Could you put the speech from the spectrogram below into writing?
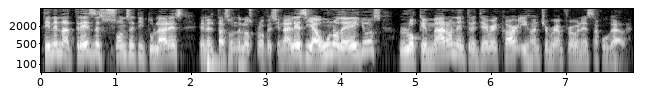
tienen a tres de sus once titulares en el tazón de los profesionales y a uno de ellos lo quemaron entre Derek Carr y Hunter Renfro en esta jugada.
